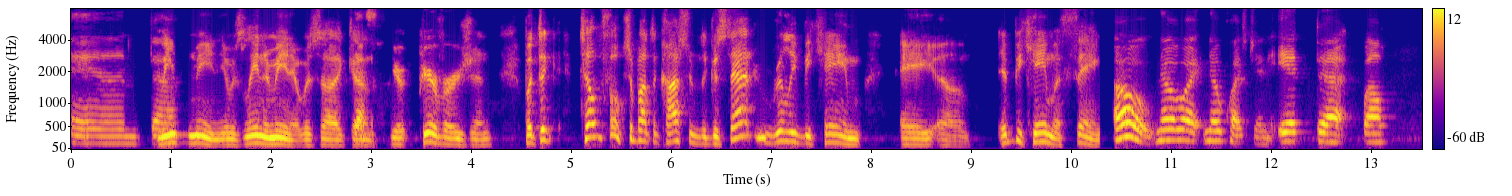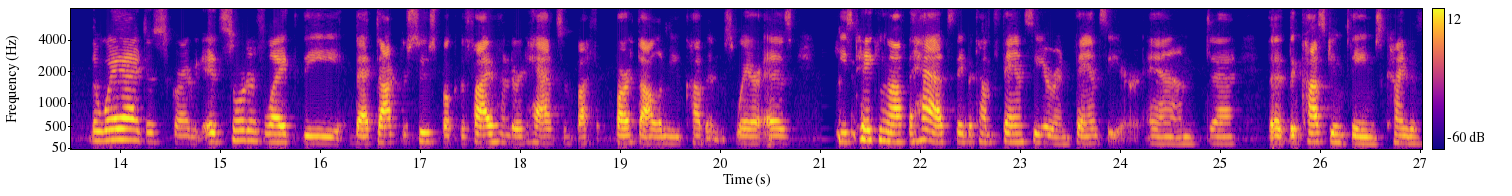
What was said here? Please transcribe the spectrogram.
And uh, lean and mean. It was lean and mean. It was like Yes. a pure, pure version. But the, tell folks about the costume because that really became a um, it became a thing. Oh no, uh, no question. It uh, well, the way I describe it, it's sort of like the that Dr. Seuss book, The 500 Hats of Bartholomew Cubbins, whereas he's taking off the hats, they become fancier and fancier, and uh, the the costume themes kind of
